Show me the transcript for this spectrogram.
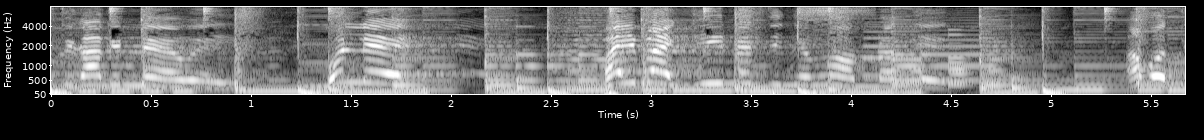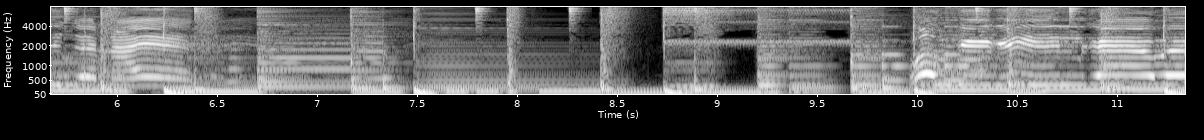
kuti ka kinewe gonne ba e ba jine tinye ngomnate a go tinye nae ongikilkewe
